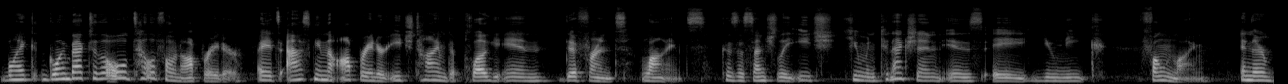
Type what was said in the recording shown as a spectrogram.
like going back to the old telephone operator. It's asking the operator each time to plug in different lines because essentially each human connection is a unique phone line. And there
